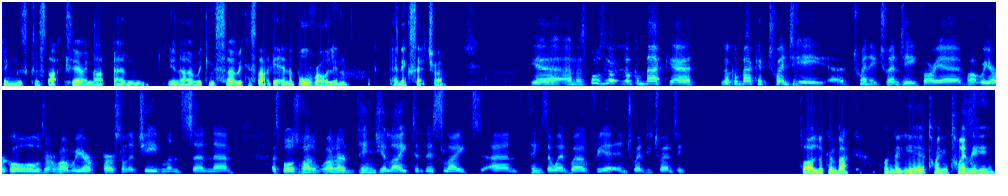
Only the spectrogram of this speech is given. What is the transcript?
things can start clearing up, and you know, we can so we can start getting the ball rolling, and etc. Yeah, and I suppose look, looking back, uh, looking back at 20, uh, 2020 for you, what were your goals or what were your personal achievements? And um, I suppose what what are the things you liked and disliked and things that went well for you in 2020? So looking back on the year 2020,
